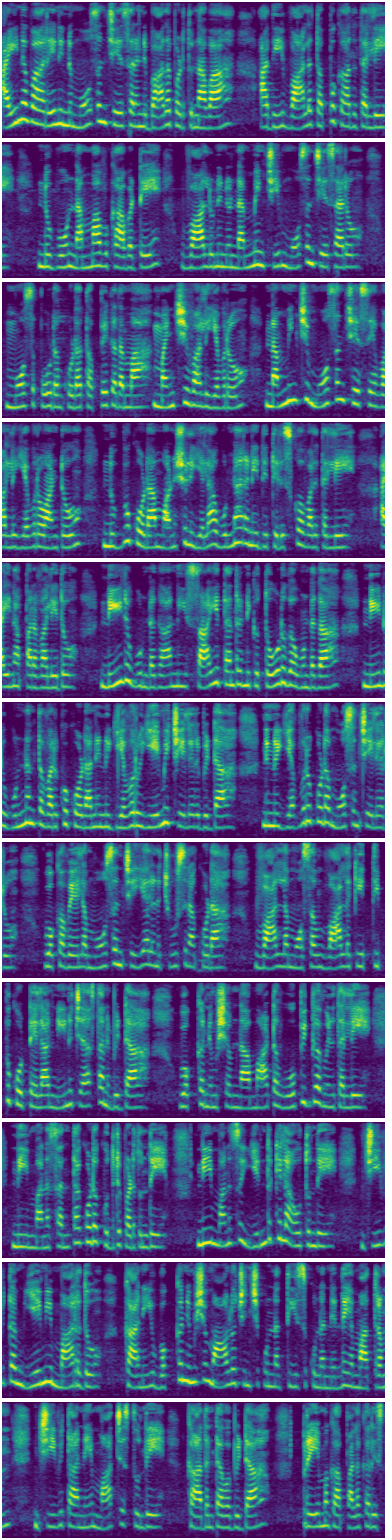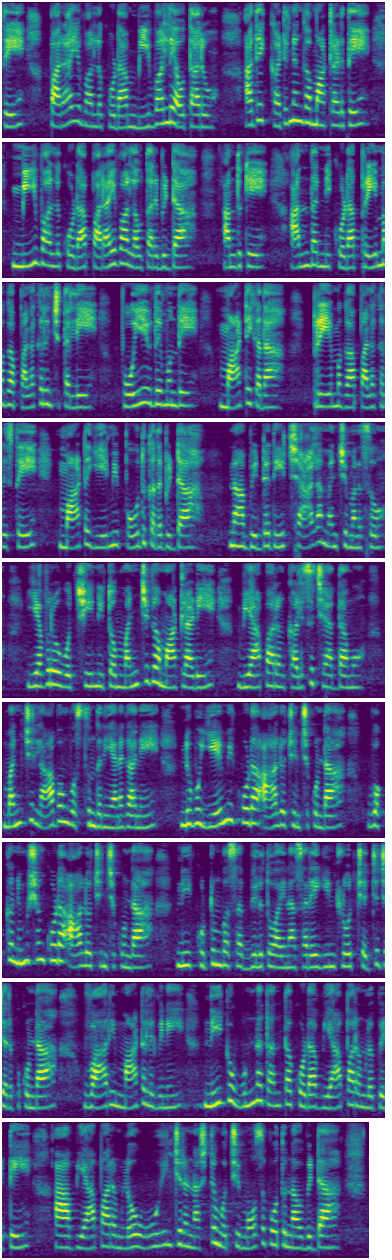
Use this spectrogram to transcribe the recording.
అయిన వారే నిన్ను మోసం చేశారని బాధపడుతున్నావా? అది వాళ్ళ తప్పు కాదు తల్లి. నువ్వు నమ్మావు కాబట్టే వాళ్ళు నిన్ను నమ్మించి మోసం చేశారు. మోసపోవడం కూడా తప్పే కదమ్మా. మంచి వాళ్ళు ఎవరో నమ్మించి మోసం చేసే వాళ్ళు ఎవరో అంటూ నువ్వు కూడా మనుషులు ఎలా ఉన్నారనేది తెలుసుకోవాలి తల్లి. అయినా పర్వాలేదు. నేను ఉండగా నీ సాయి తండ్రి నీకు తోడుగా ఉండగా నేను ఉన్నంత వరకు కూడా నిన్ను ఎవరు ఏమీ చేయలేరు బిడ్డ. నిన్ను ఎవరు కూడా మోసం చేయలేరు. ఒకవేళ మోసం చెయ్యాలని చూసినా కూడా వాళ్ళ మోసం వాళ్ళకి తిప్పు కొట్టేలా నేను చేస్తాను బిడ్డ. ఒక్క నిమిషం నా మాట ఓపిగ్గా విను తల్లి. నీ మనసంతా కూడా కుదుట పడుతుంది. నీ మనసు ఎందుకిలా అవుతుంది? జీవితం ఏమీ మారదు. కానీ ఒక్క నిమిషం ఆలోచించుకున్న తీసుకున్న నిర్ణయం మాత్రం జీవితాన్ని మార్చేస్తుంది. కాదంటావా బిడ్డ? ప్రేమగా పలకరిస్తే పరాయి వాళ్ళు కూడా మీ వాళ్ళే అవుతారు. అదే కఠినంగా మాట్లాడితే మీ వాళ్ళు కూడా పరాయి వాళ్ళు అవుతారు బిడ్డ. అందుకే అందరినీ కూడా ప్రేమగా పలకరించి తల్లి పోయేదేముంది మాటే కదా. ప్రేమగా పలకరిస్తే మాట ఏమీ పోదు కదా బిడ్డ. నా బిడ్డది చాలా మంచి మనసు. ఎవరో వచ్చి నీతో మంచిగా మాట్లాడి వ్యాపారం కలిసి చేద్దాము. మంచి లాభం వస్తుందని అనగానే నువ్వు ఏమీ కూడా ఆలోచించకుండా ఒక్క నిమిషం కూడా ఆలోచించకుండా నీ కుటుంబ సభ్యులతో అయినా సరే ఇంట్లో చర్చ జరపకుండా వారి మాటలు విని నీకు ఉన్నదంతా కూడా వ్యాపారంలో పెట్టి ఆ వ్యాపారంలో ఊహించిన నష్టం వచ్చి మోసపోతున్నావు బిడ్డ.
